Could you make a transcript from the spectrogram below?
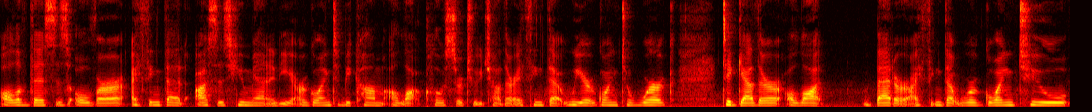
all of this is over, I think that us as humanity are going to become a lot closer to each other. I think that we are going to work together a lot better. I think that we're going to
